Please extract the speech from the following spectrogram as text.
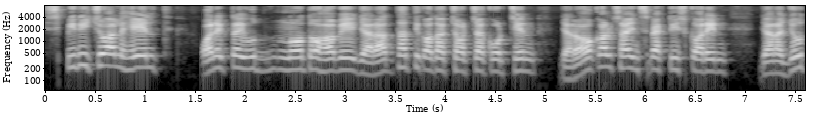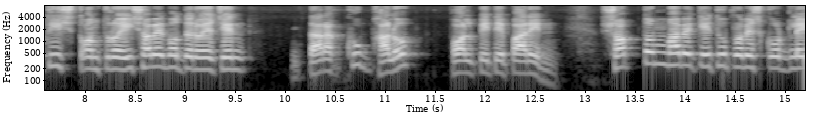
স্পিরিচুয়াল হেলথ অনেকটাই উন্নত হবে। যারা আধ্যাত্মিকতার চর্চা করছেন, যারা অকাল সায়েন্স প্র্যাকটিস করেন যারা জ্যোতিষ তন্ত্র এইসবের মধ্যে রয়েছেন, তারা খুব ভালো ফল পেতে পারেন। সপ্তমভাবে কেতু প্রবেশ করলে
